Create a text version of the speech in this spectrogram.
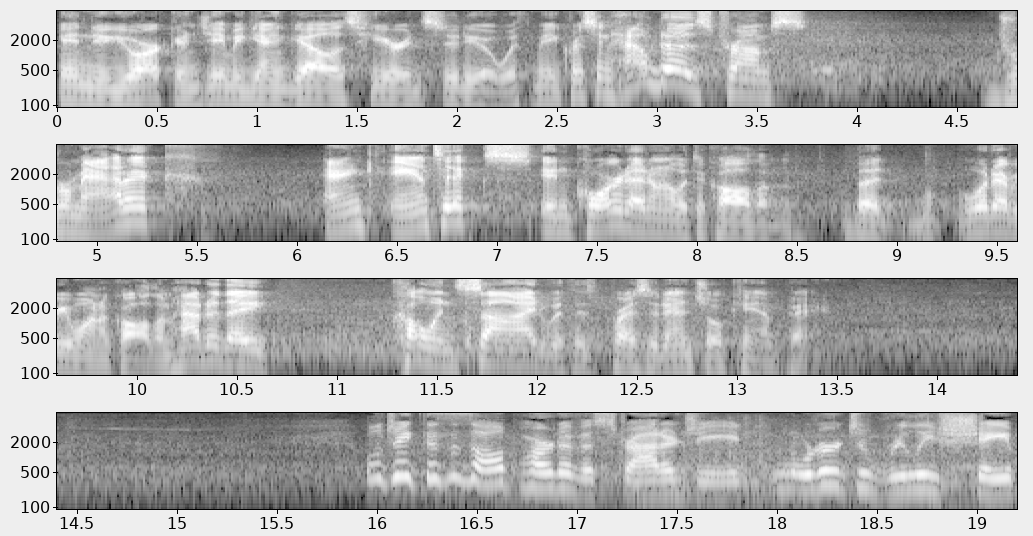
in New York, and Jamie Gangel is here in studio with me. Kristen, how does Trump's dramatic antics in court, I don't know what to call them, but whatever you want to call them, how do they coincide with his presidential campaign? Well, Jake, this is all part of a strategy in order to really shape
